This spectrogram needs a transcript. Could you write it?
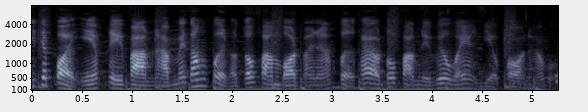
ที่จะปล่อย AFK Farm นะครับ ไม่ต้องเปิด Auto Farm Bot ไว้นะ เปิดแค่ Auto Farm Level ไว้อย่างเดียวพอนะครับผม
